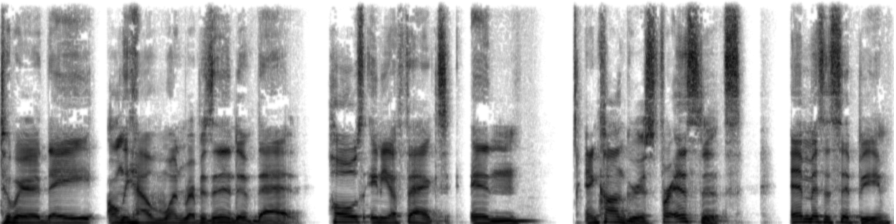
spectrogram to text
to where they only have one representative that holds any effect in in Congress. For instance, in Mississippi,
